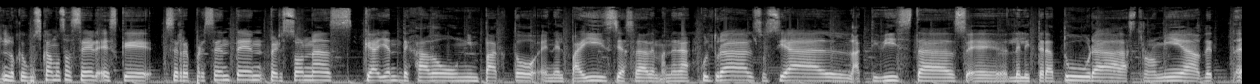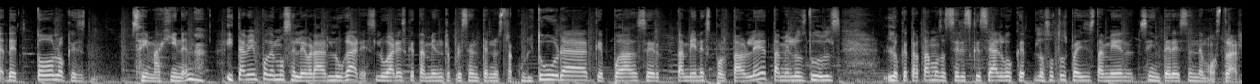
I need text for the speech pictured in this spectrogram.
Lo que buscamos hacer es que se representen personas que hayan dejado un impacto en el país, ya sea de manera cultural, social, activistas, eh, de literatura, astronomía, de, de todo lo que se imaginen. Y también podemos celebrar lugares, lugares que también representen nuestra cultura, que pueda ser también exportable. También los doodles, lo que tratamos de hacer es que sea algo que los otros países también se interesen de mostrar.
